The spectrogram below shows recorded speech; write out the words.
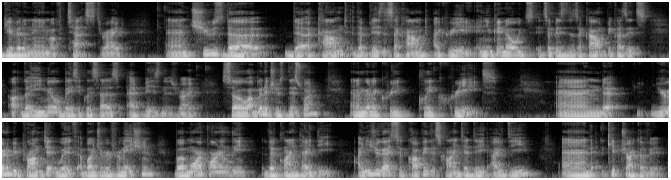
give it a name of test, right? And choose the the account, the business account I created. And you can know it's it's a business account because it's uh, the email basically says at business, right? So I'm gonna choose this one and I'm gonna cre click create. And you're going to be prompted with a bunch of information, but more importantly, the client ID. I need you guys to copy this client ID and keep track of it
